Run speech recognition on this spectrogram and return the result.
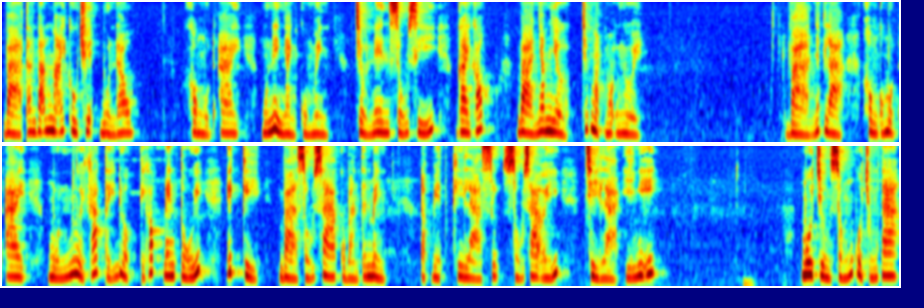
và than vãn mãi câu chuyện buồn đau. Không một ai muốn hình ảnh của mình trở nên xấu xí, gai góc và nhăm nhở trước mặt mọi người và nhất là không có một ai muốn người khác thấy được cái góc đen tối, ích kỷ và xấu xa của bản thân mình, đặc biệt khi là sự xấu xa ấy chỉ là ý nghĩ. Môi trường sống của chúng ta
